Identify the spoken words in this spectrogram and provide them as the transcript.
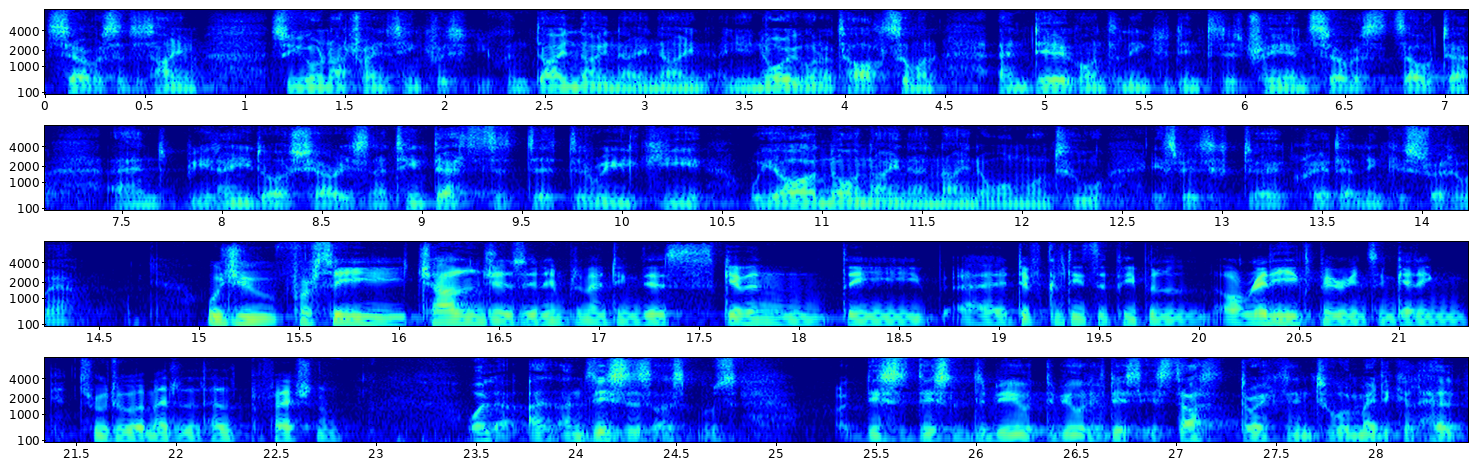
service at the time. So you're not trying to think of it. You can dial 999 and you know you're going to talk to someone and they're going to link you into the trained service that's out there and be it any of those charities. And I think that's the, the, the real key. We all know 999 or 112 is to create that linkage straight away. Would you foresee challenges in implementing this, given the uh, difficulties that people already experience in getting through to a mental health professional? Well, and this is, I suppose, this, this the, beauty, the beauty of this is not directed into a medical help.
